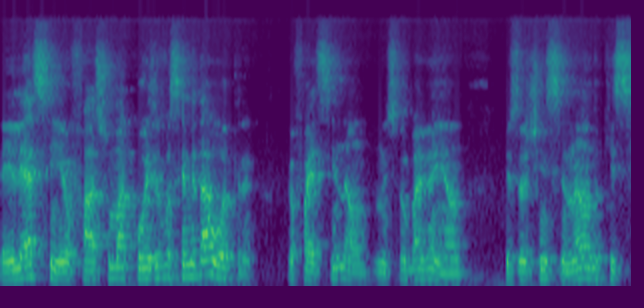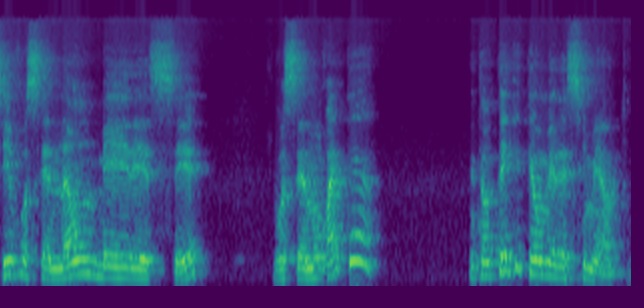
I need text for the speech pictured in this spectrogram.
Ele é assim: eu faço uma coisa e você me dá outra. Eu falei assim: não, não estou barganhando. Eu estou te ensinando que se você não merecer, você não vai ter. Então tem que ter um merecimento,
